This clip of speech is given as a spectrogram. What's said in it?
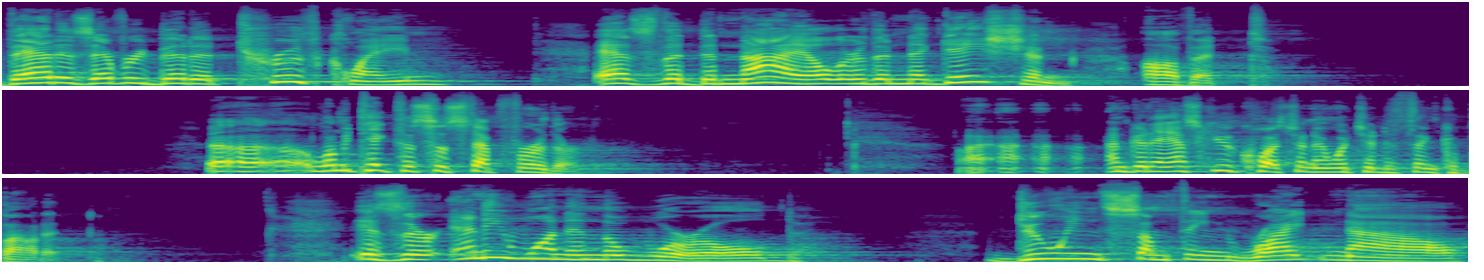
that is every bit a truth claim as the denial or the negation of it. Uh, uh let me take this a step further. I, am going to ask you a question. I want you to think about it. Is there anyone in the world doing something right now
